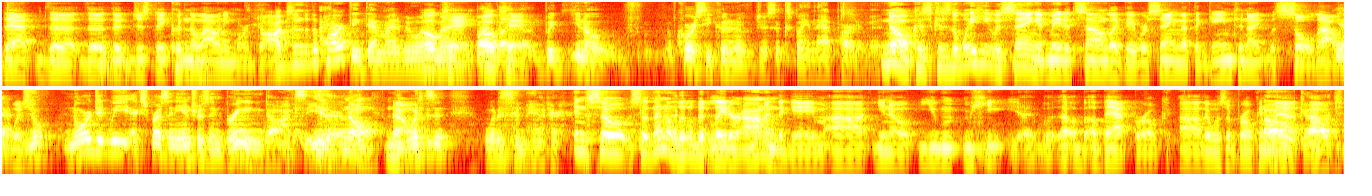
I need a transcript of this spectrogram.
that the the, the just they couldn't allow any more dogs into the park. I think that might have been what Okay, he meant. But okay. Like, uh, but you know, f- of course, he couldn't have just explained that part of it. no, because the way he was saying it made it sound like they were saying that the game tonight was sold out. Yeah. which no, nor did we express any interest in bringing dogs either. No, Like- no. like, what does it? What does it matter? And so, so then a little bit later on in the game, uh, you know, you he, a, a bat broke. Uh, there was a broken Oh, bat God. out,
